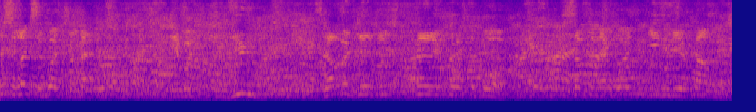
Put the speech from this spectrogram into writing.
this dramatic. It was huge. Double digits, really across the board. Something that wasn't easily accomplished.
